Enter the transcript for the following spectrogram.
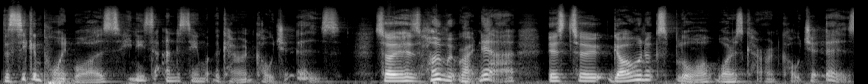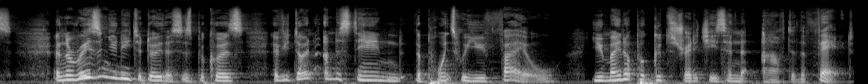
the second point was he needs to understand what the current culture is. So his homework right now is to go and explore what his current culture is. And the reason you need to do this is because if you don't understand the points where you fail, you may not put good strategies in after the fact.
